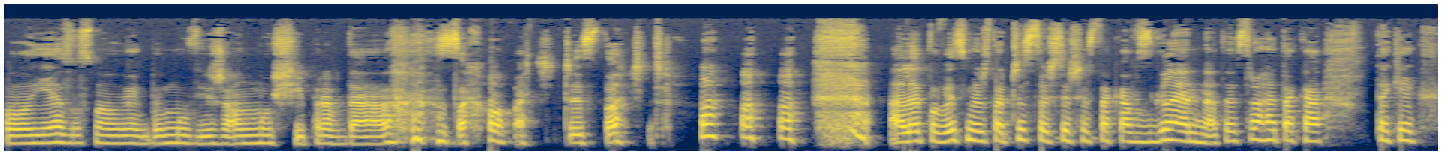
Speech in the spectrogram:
bo Jezus no jakby mówi, że on musi, prawda, zachować czystość. Ale powiedzmy, że ta czystość też jest taka względna. To jest trochę taka, tak jak,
